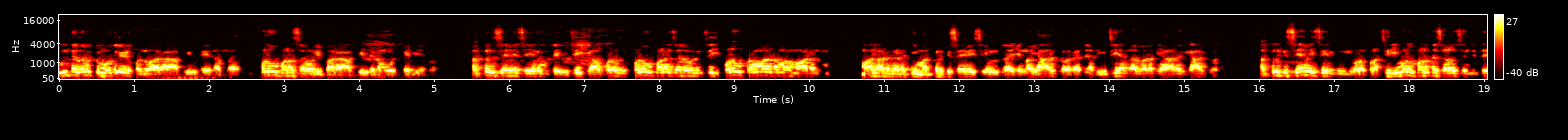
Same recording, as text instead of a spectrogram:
இந்த அளவுக்கு முதலீடு பண்ணுவாரா? அப்படின்ட்டு நம்ம இவ்வளவு பணம் செலவழிப்பாரா? அப்படின்ட்டு நம்ம ஒரு கேள்வி இருக்கும் மக்கள் சேவை செய்யணும்ட்டு விஜய்க்கு அவ்வளவு இவ்வளவு பணம் செலவழிச்சு இவ்வளவு பிரம்மாண்டமா மாடல் மாநாடு நடத்தி மக்களுக்கு சேவை செய்யணுன்ற எண்ணம் யாருக்கு வராது? அது விஜயா இருந்தால் வராது யாரு யாருக்கு வராது? மக்களுக்கு சேவை செய்யறதுக்கு இவ்வளவு பணம். சரி இவ்வளவு பணத்தை செலவு செஞ்சுட்டு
